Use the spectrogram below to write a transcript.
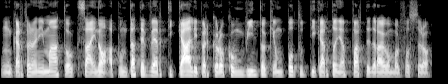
un cartone animato, sai, no, a puntate verticali perché ero convinto che un po' tutti i cartoni a parte Dragon Ball fossero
